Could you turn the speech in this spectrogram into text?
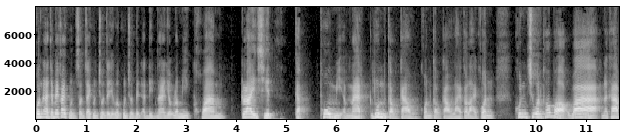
คนอาจจะไม่ค่อยคุณสนใจคุณชวนแต่ยังว่าคุณชวนเป็นอดีตนายก แล้วมีความใกล้ชิดกับผู้มีอำนาจรุ่นเก่าๆ คนเก่าๆ หลายต่อหลายคน คุณชวนเขาบอกว่านะครับ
